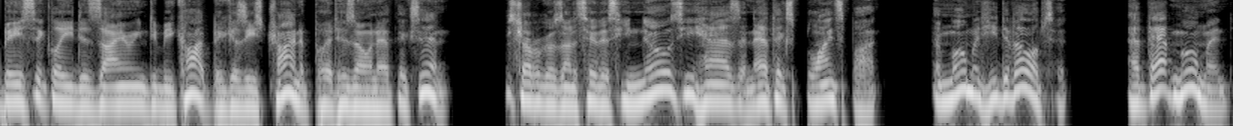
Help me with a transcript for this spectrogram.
basically desiring to be caught because he's trying to put his own ethics in. Hubbard goes on to say this he knows he has an ethics blind spot the moment he develops it. At that moment,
